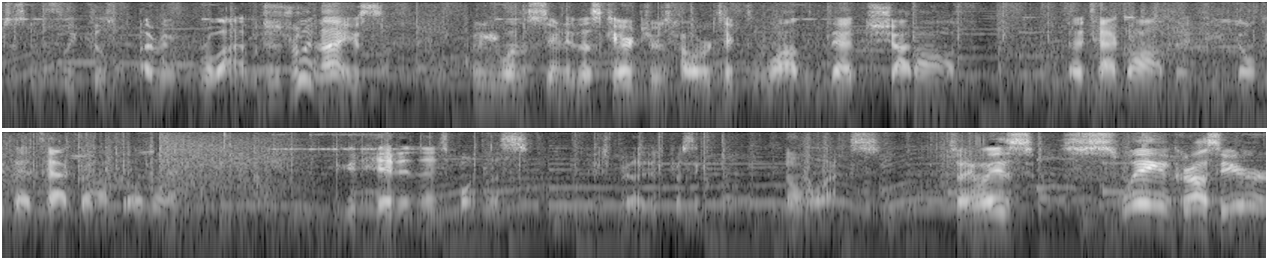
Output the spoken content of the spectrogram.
just instantly kills every robot, which is really nice. Mean, one of the best characters, however, it takes a while to get that shot off, that attack off. And if you don't get that attack off, well then you get hit and then it's pointless. You're just barely just pressing normal X. So, anyways, swing across here,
